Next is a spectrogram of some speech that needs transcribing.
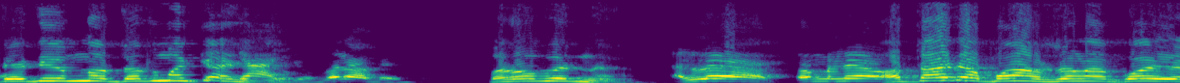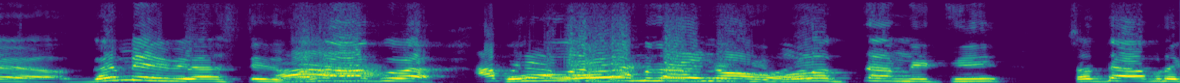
તેથી એમનો ધર્મ ક્યાં ગયો? બરાબર બરોબર ને? એટલે તમને અત્યારે પાંચ જણા કોઈ ગમે એવી અસ્થિર. ઓળખતા નથી છતાં આપણે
